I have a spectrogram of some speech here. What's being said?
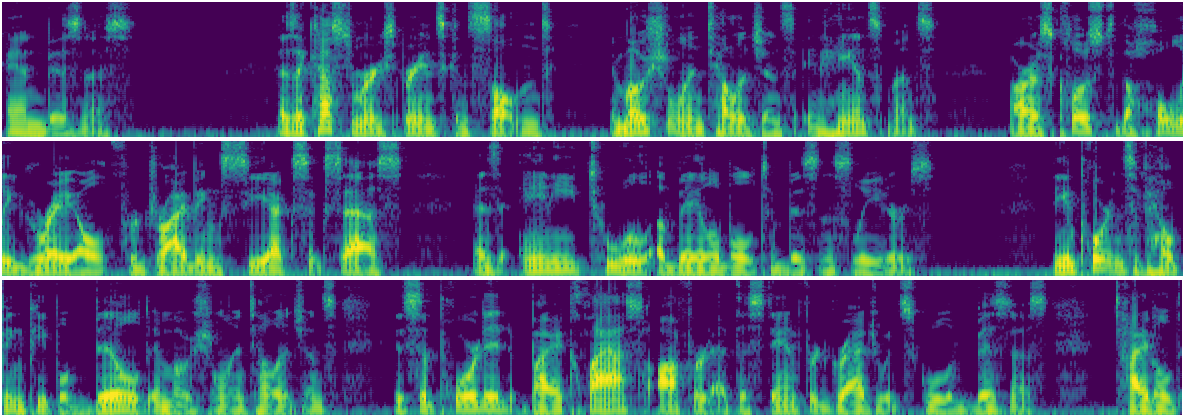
and business. As a customer experience consultant, emotional intelligence enhancements are as close to the holy grail for driving CX success as any tool available to business leaders. The importance of helping people build emotional intelligence is supported by a class offered at the Stanford Graduate School of Business titled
